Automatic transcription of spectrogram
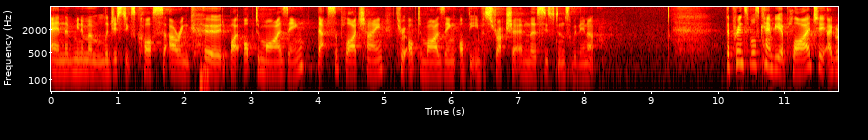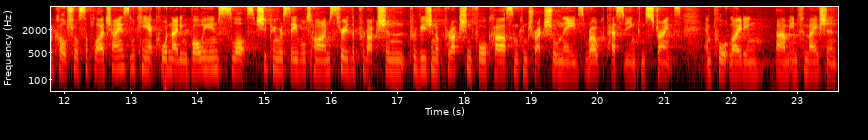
and the minimum logistics costs are incurred by optimising that supply chain through optimising of the infrastructure and the systems within it. The principles can be applied to agricultural supply chains, looking at coordinating volumes, slots, shipping receival times through the production provision of production forecasts and contractual needs, rail capacity and constraints, and port loading um, information.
